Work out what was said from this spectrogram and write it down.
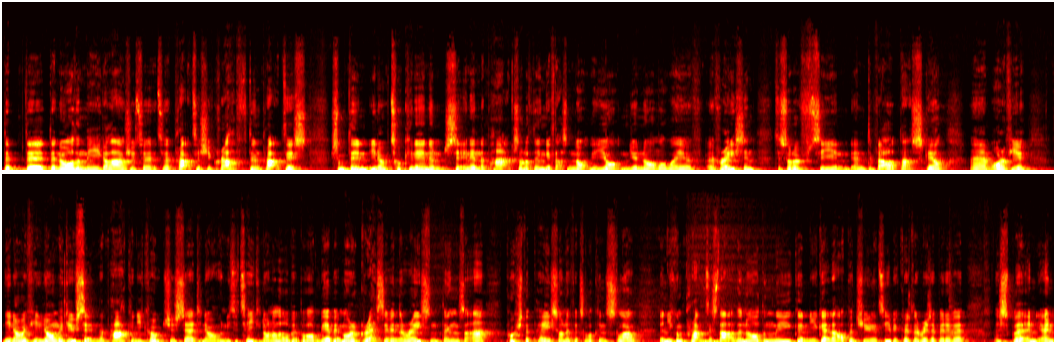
the, the, the Northern League allows you to, to practice your craft and practice something, you know, tucking in and sitting in the pack sort of thing, if that's not your, your normal way of, of racing, to sort of see and, and develop that skill. Um, or if you you know, if you normally do sit in the pack and your coach has said, you know, I want you to take it on a little bit more and be a bit more aggressive in the race and things like that, push the pace on if it's looking slow, then you can practice that at the Northern League and you get that opportunity because there is a bit of a, a split. And, and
